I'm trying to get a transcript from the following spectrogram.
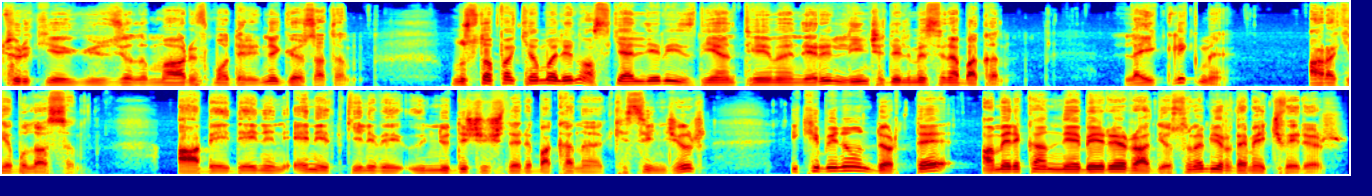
Türkiye yüzyılı marif modeline göz atın. Mustafa Kemal'in askerleri izleyen teğmenlerin linç edilmesine bakın. Laiklik mi? Arake bulasın. ABD'nin en etkili ve ünlü Dışişleri Bakanı Kissinger, 2014'te Amerikan NBR radyosuna bir demeç verir.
